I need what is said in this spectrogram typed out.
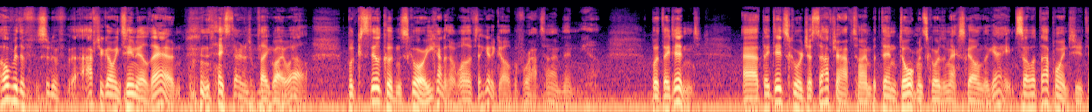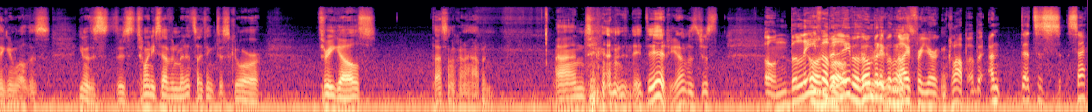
over the sort of after going 2 0 down, they started to play quite well, but still couldn't score. You kind of thought, well, if they get a goal before half time, then, you know. But they didn't. Uh, they did score just after half time, but then Dortmund scored the next goal in the game. So at that point, you're thinking, well, there's, you know, there's, there's 27 minutes, I think, to score three goals. That's not going to happen. And, and it did. You know, it was just Unbelievable. Unbelievable, unbelievable really night for Jurgen Klopp. Uh, And that's a sec.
